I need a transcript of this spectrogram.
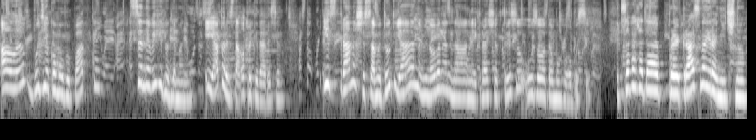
Але в будь-якому випадку це невигідно для мене, і я перестала прикидатися. І странно, що саме тут я номінована на найкращу актрису у золотому глобусі. Це виглядає прекрасно іронічно.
